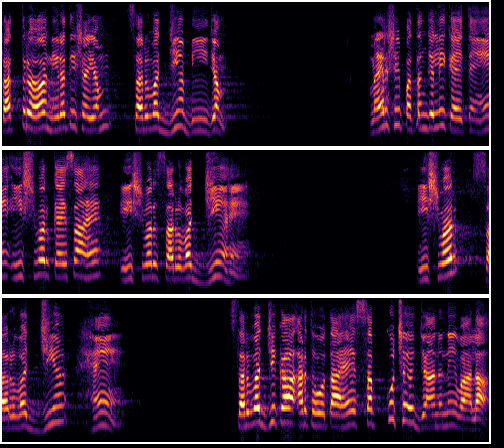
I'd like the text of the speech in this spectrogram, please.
तत्र निरतिशयम सर्वज्ञ बीजम। महर्षि पतंजलि कहते हैं, ईश्वर कैसा है? ईश्वर सर्वज्ञ है। ईश्वर सर्वज्ञ हैं। सर्वज्ञ का अर्थ होता है सब कुछ जानने वाला।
